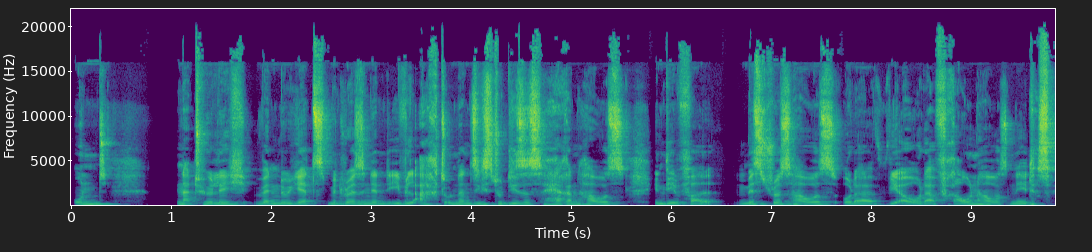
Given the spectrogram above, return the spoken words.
und natürlich, wenn du jetzt mit Resident Evil 8 und dann siehst du dieses Herrenhaus, in dem Fall Mistress House oder wie oder Frauenhaus, nee, das,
